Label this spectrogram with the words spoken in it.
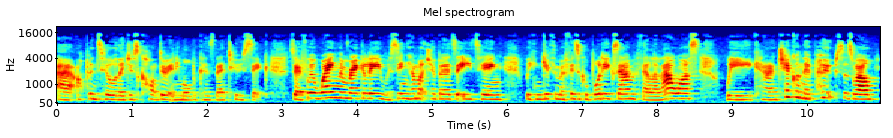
uh, up until they just can't do it anymore because they're too sick. So if we're weighing them regularly, we're seeing how much our birds are eating, we can give them a physical body exam if they'll allow us, we can check on their poops as well,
